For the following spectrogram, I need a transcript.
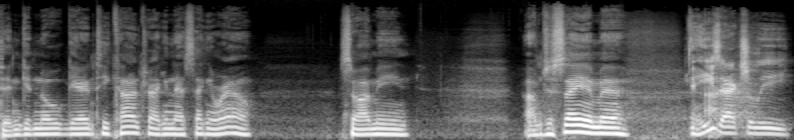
Didn't get no guarantee contract in that second round. So I mean, I'm just saying, man. And he's actually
